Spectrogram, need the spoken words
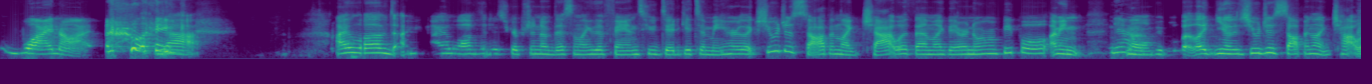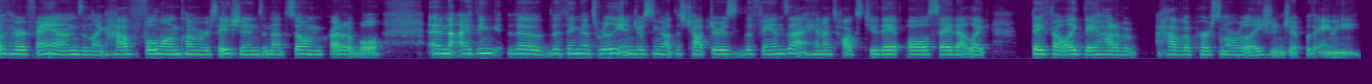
why not? Like yeah I loved I, I love the description of this and like the fans who did get to meet her. Like she would just stop and like chat with them like they were normal people. I mean, yeah. normal people, but like you know, she would just stop and like chat with her fans and like have full-on conversations. And that's so incredible. And I think the the thing that's really interesting about this chapter is the fans that Hannah talks to, they all say that like they felt like they had a have a personal relationship with Amy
